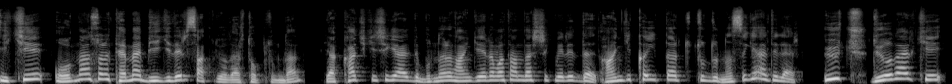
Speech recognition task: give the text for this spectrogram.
İki, ondan sonra temel bilgileri saklıyorlar toplumdan. Ya kaç kişi geldi? Bunların hangilerine vatandaşlık verildi? Hangi kayıtlar tutuldu? Nasıl geldiler? 3. Diyorlar ki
